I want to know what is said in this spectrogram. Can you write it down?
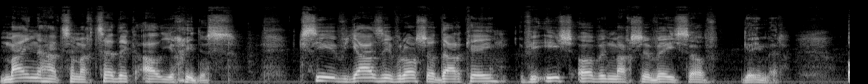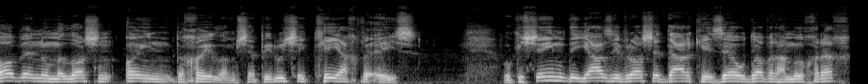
Meine hat Tzemach Tzedek al Yechidus. Ksiv Yaziv Rosha Darke, V'ish Oven Machshavesov Gamer. Oven umeloshen oin bechoilam, shapirushe keach ve'eis. וכשם דיאזיב ראש דרכי זהו דובר המוכרח,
